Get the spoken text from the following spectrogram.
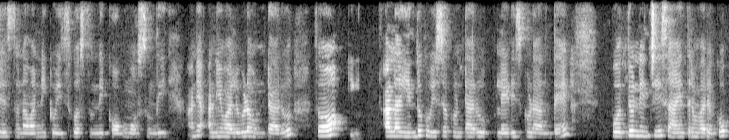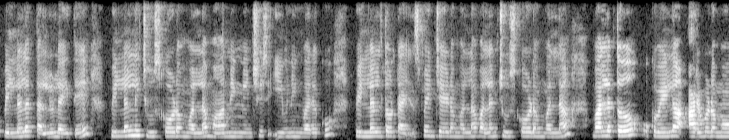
చేస్తున్నావు? అని నీకు విసుగొస్తుంది కోపం వస్తుంది అని అనేవాళ్ళు కూడా ఉంటారు. సో అలా ఎందుకు విసుకుంటారు లేడీస్ కూడా అంతే. పొద్దున్నుంచి సాయంత్రం వరకు పిల్లల తల్లులైతే పిల్లల్ని చూసుకోవడం వల్ల మార్నింగ్ నుంచి ఈవినింగ్ వరకు పిల్లలతో టైం స్పెండ్ చేయడం వల్ల వాళ్ళని చూసుకోవడం వల్ల వాళ్ళతో ఒకవేళ అరవడమో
